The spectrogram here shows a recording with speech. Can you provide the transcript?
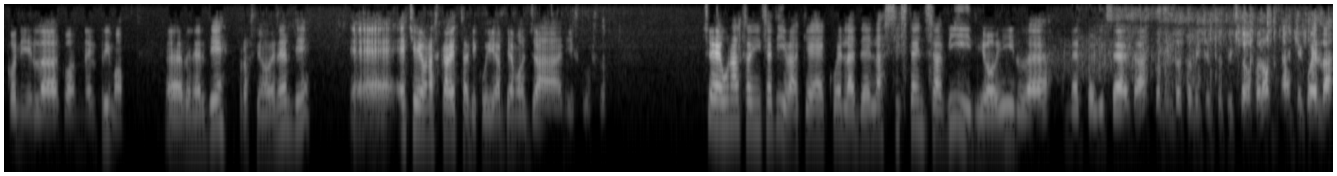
con il, con il primo eh, venerdì, prossimo venerdì, eh, e c'è una scaletta di cui abbiamo già discusso. C'è un'altra iniziativa che è quella dell'assistenza video il mercoledì sera con il dottor Vincenzo Cristoforo, anche quella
